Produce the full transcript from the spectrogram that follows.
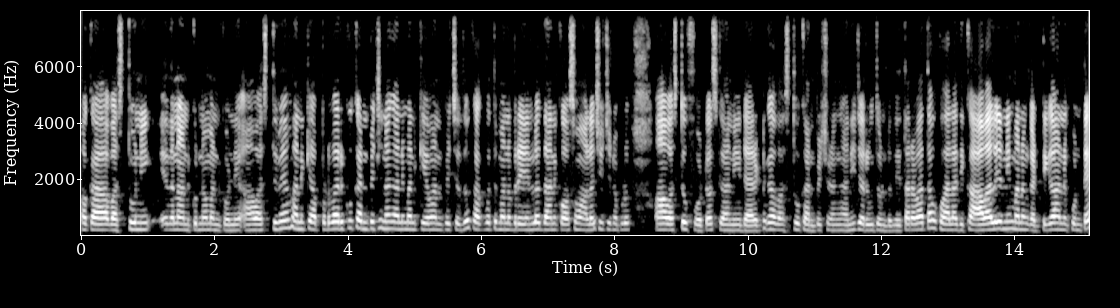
ఒక వస్తువుని ఏదైనా అనుకున్నాం అనుకోండి ఆ వస్తువే మనకి అప్పటి వరకు కనిపించినా కానీ మనకి ఏమనిపించదు కాకపోతే మన బ్రెయిన్లో దానికోసం ఆలోచించినప్పుడు ఆ వస్తువు ఫొటోస్ కానీ డైరెక్ట్గా వస్తువు కనిపించడం కానీ జరుగుతుంటుంది. తర్వాత ఒకవేళ అది కావాలని మనం గట్టిగా అనుకుంటే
